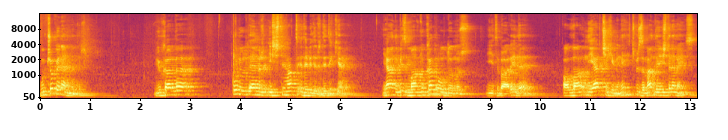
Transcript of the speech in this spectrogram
Bu çok önemlidir. Yukarıda ulul emr içtihat edebilir dedik ya. Yani biz mahlukat olduğumuz itibariyle Allah'ın yer çekimini hiçbir zaman değiştiremeyiz.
